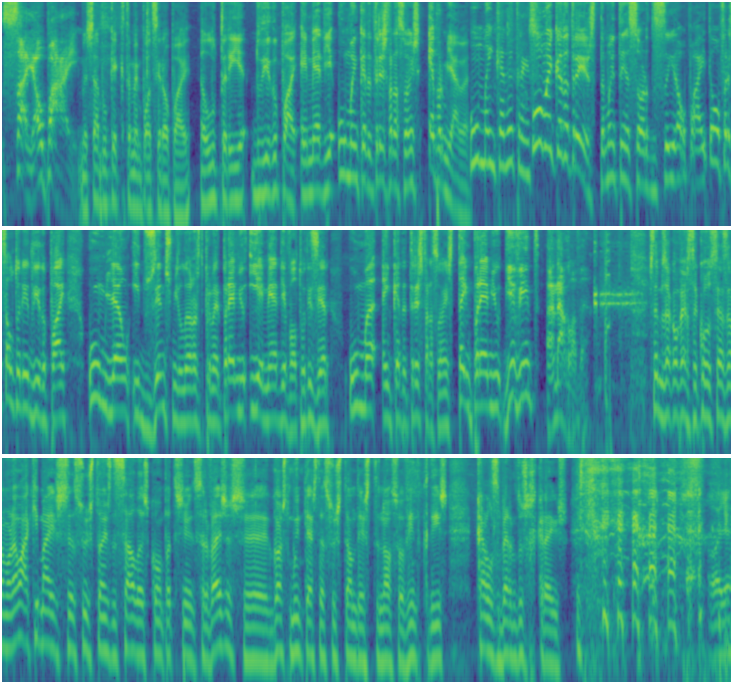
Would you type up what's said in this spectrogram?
sai ao pai. Mas sabe o que é que também pode ser ao pai? A lotaria do dia do pai. Em média, uma em cada três frações é premiada. Uma em cada três. Uma em cada três também tem a sorte de sair ao pai. Então oferece a lotaria do dia do pai 1 milhão e 200 mil euros de primeiro prémio e em média, volto a dizer, uma em cada três frações tem prémio dia 20, anda à roda. Estamos à conversa com o César Mourão. Há aqui mais sugestões de salas com patrocínio de cervejas. Eh, gosto muito desta sugestão deste nosso ouvinte que diz Carlsberg dos Recreios. Olha,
